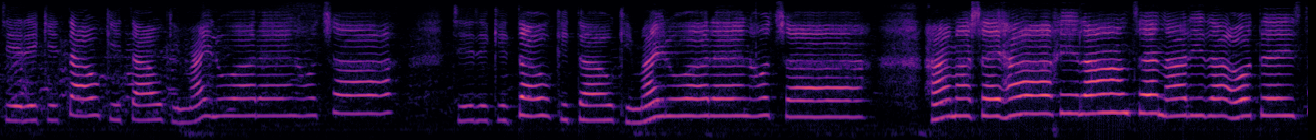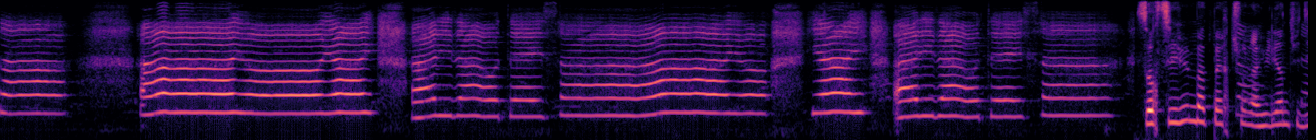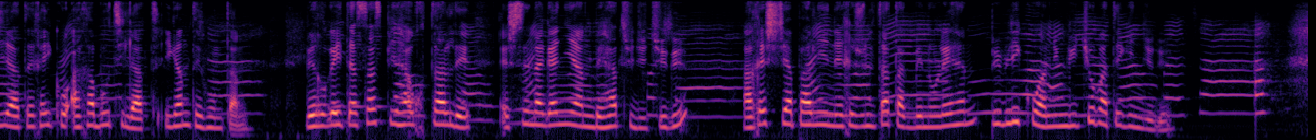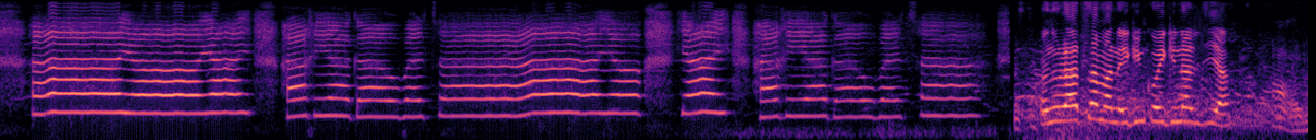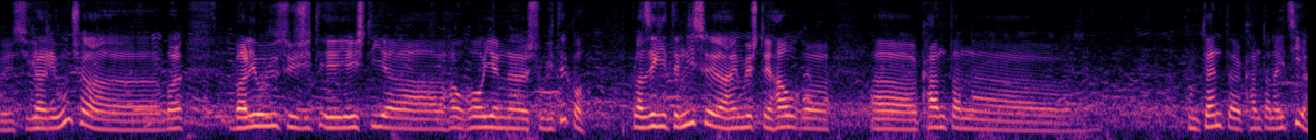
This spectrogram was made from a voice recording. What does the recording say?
Tirikitau, kitau, kimailuaren hotxa Tirikitau, kitau, kimailuaren hotxa Hamasei hagilantzen ari da oteiza Ai, oi, ai, ari da oteiza Ai, oi, ai, ari da oteiza Zortzi hun bat pertsona huliantu diat erreiko arabotilat igante juntan. Berrogeita zazpi haur talde esena gainean behatu dutugu, arrestia palin erresultatak beno lehen, publikoan ungutio bat egin dugu. Onula atzaman eginko eginaldia. Ah, be, zigarri untsa, ba, balio duzu jaizti haur hoien uh, sugiteko. Plaz egiten dizu, hainbeste haur uh, kantan uh, kontent uh, kantan aitzia.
